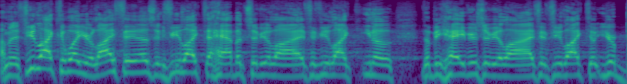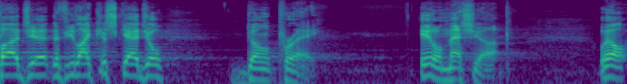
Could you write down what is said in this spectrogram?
I mean, if you like the way your life is, and if you like the habits of your life, if you like, you know, the behaviors of your life, if you like the, your budget, if you like your schedule, don't pray. It'll mess you up. Well,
